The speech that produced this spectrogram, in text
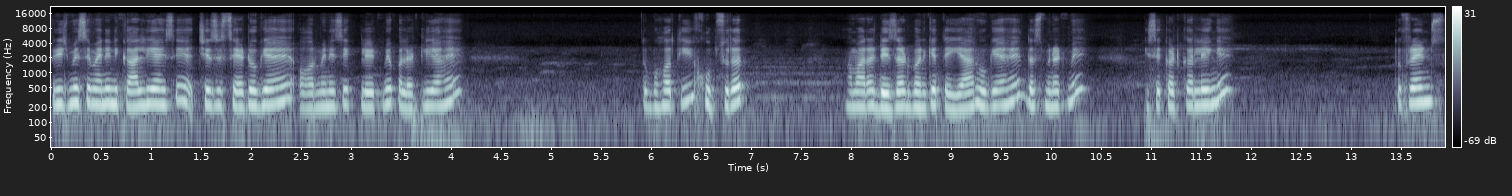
फ्रिज में से मैंने निकाल लिया इसे, अच्छे से सेट हो गया है और मैंने इसे एक प्लेट में पलट लिया है। तो बहुत ही खूबसूरत हमारा डेज़र्ट बन के तैयार हो गया है। दस मिनट में इसे कट कर लेंगे। तो फ्रेंड्स,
